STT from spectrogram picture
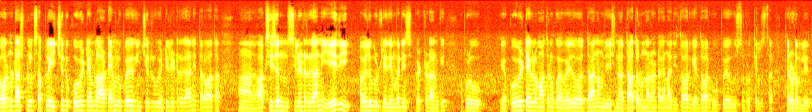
గవర్నమెంట్ హాస్పిటల్కి సప్లై ఇచ్చిండ్రు కోవిడ్ టైంలో. ఆ టైంలో ఉపయోగించిండ్రు వెంటిలేటర్ కానీ తర్వాత ఆక్సిజన్ సిలిండర్ కానీ ఏది అవైలబిలిటీ లేదు ఎమర్జెన్సీ పెట్టడానికి. అప్పుడు కోవిడ్ టైంలో మాత్రం ఏదో దానం చేసిన దాతలు ఉన్నారంట కానీ అది ఇంతవరకు ఎంతవరకు ఉపయోగిస్తుంటారో తెలుస్తా తెలవడం లేదు.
